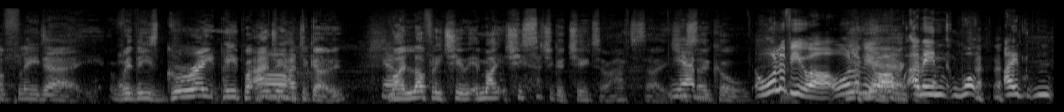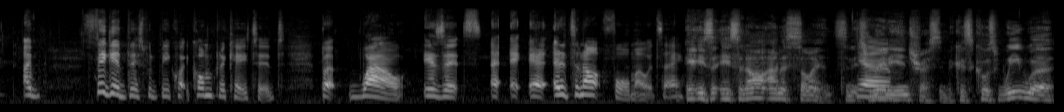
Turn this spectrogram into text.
Lovely day with these great people. Andrea had to go. Yeah. My lovely tutor, my, she's such a good tutor, I have to say. She's Yeah. so cool. All of you are. All of you Yeah. are. I mean, what I I figured this would be quite complicated, but wow, is it? It's an art form, I would say. It is, it's an art and a science, and it's Yeah. really interesting because, of course, we were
